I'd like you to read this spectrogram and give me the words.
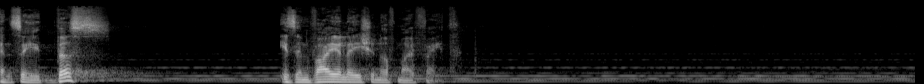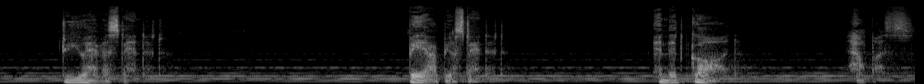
and say, This is in violation of my faith? Do you have a standard? Bear up your standard. And let God help us.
